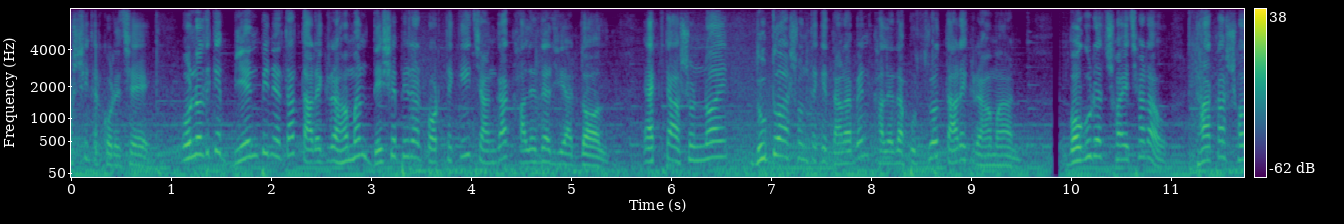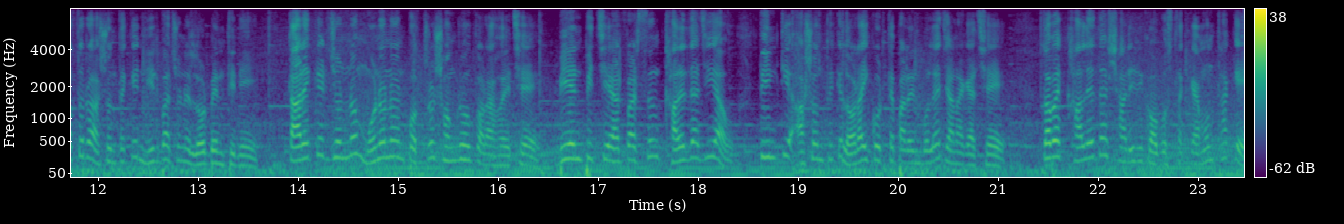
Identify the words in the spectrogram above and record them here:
অস্বীকার করেছে। অন্যদিকে বিএনপি নেতা তারেক রহমান দেশে ফেরার পর থেকেই চাঙ্গা খালেদা জিয়ার দল। একটা আসন নয়, দুটো আসন থেকে দাঁড়াবেন খালেদা পুত্র তারেক রহমান। বগুড়া ছয় ছাড়াও ঢাকা সতেরো আসন থেকে নির্বাচনে লড়বেন তিনি। তারেকের জন্য মনোনয়নপত্র সংগ্রহ করা হয়েছে। বিএনপি চেয়ারপারসন খালেদা জিয়াও তিনটি আসন থেকে লড়াই করতে পারেন বলে জানা গেছে। তবে খালেদার শারীরিক অবস্থা কেমন থাকে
